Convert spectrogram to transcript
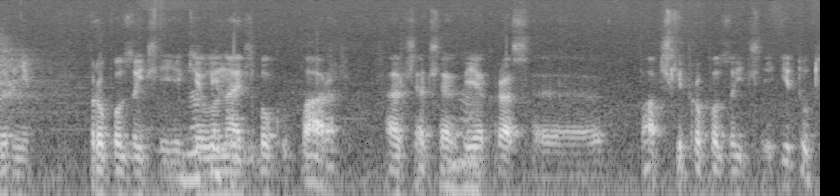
мирні пропозиції, які Ну, лунають з боку пара, а це, це Ну. якраз е, папські пропозиції. І тут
